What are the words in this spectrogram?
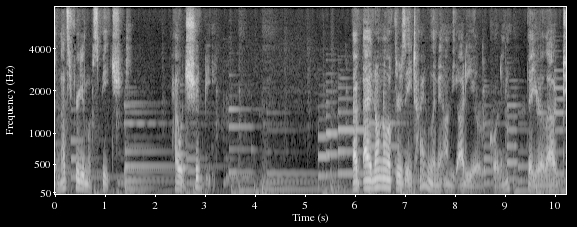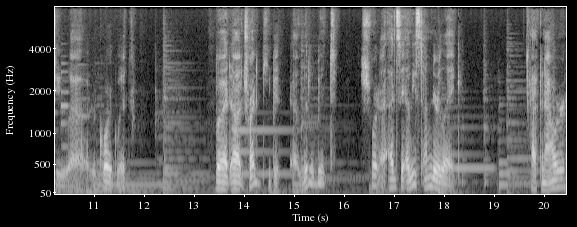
and that's freedom of speech, how it should be. I, I don't know if there's a time limit on the audio recording that you're allowed to uh, record with, but uh, try to keep it a little bit short. I'd say at least under like half an hour,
